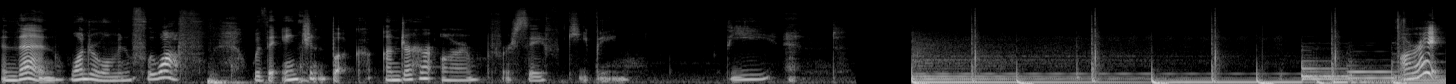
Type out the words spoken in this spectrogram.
And then Wonder Woman flew off with the ancient book under her arm for safekeeping. The end. All right,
